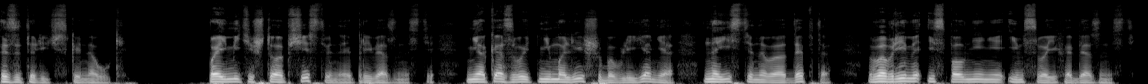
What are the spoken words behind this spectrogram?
эзотерической науки. Поймите, что общественные привязанности не оказывают ни малейшего влияния на истинного адепта во время исполнения им своих обязанностей.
